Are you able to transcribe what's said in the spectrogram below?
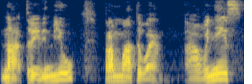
на TradingView, проматываем а, вниз.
